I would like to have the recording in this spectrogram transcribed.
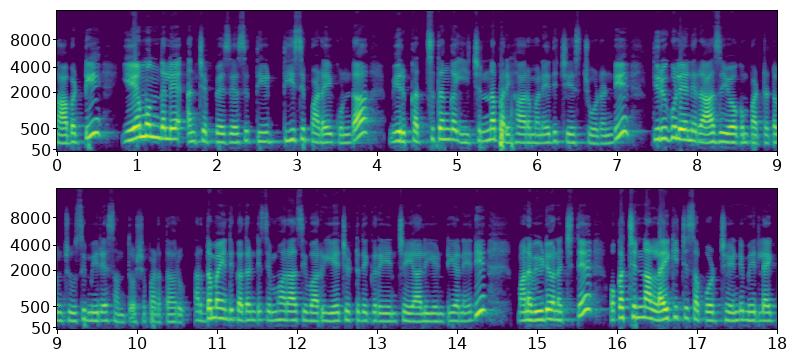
కాబట్టి ఏముందలే అని చెప్పేసేసి తీ తీసి పడేయకుండా మీరు ఖచ్చితంగా ఈ చిన్న పరిహారం అనేది చేసి చూడండి. తిరుగులేని రాజయోగం పట్టడం చూసి మీరే సంతోషపడతారు. అర్థమైంది కదండి సింహరాశి వారు ఏ చెట్టు దగ్గర ఏం చేయాలి ఏంటి అనేది? మన వీడియో నచ్చితే ఒక చిన్న లైక్ ఇచ్చి సపోర్ట్ చేయండి. మీరు లైక్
